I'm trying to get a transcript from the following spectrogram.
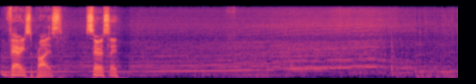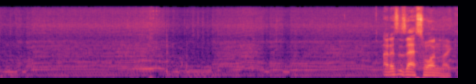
very surprised. Seriously. And this is S1, like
